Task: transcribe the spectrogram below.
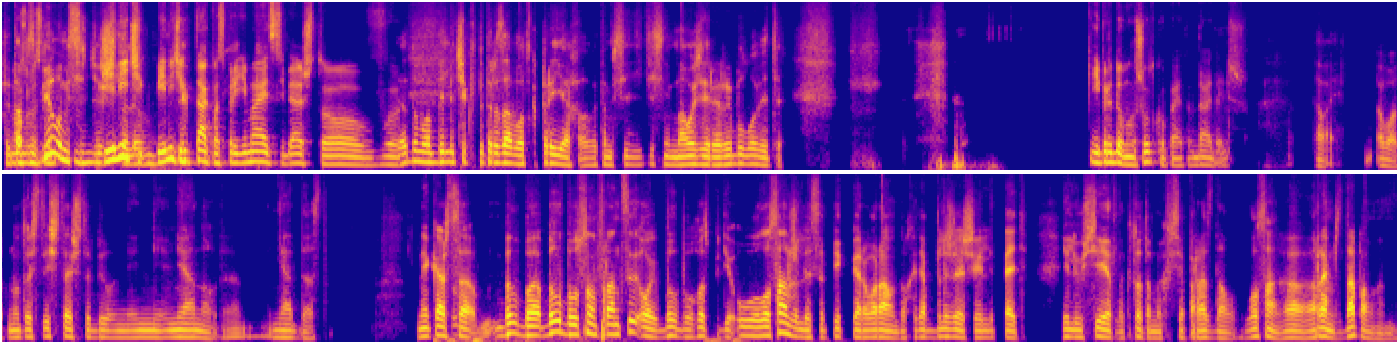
Ты ну, там с Биллом сидишь, Беличик, Беличик так воспринимает себя, что... В... Я думал, Беличик в Петрозаводск приехал. Вы там сидите с ним на озере, рыбу ловите. Не придумал шутку, поэтому давай дальше. Давай. Вот, ну то есть ты считаешь, что Билл не, не, не оно, да, не отдаст. Мне кажется, был бы, был бы у Сан-Франциско, ой, был бы, господи, у Лос-Анджелеса пик первого раунда, хотя бы ближайшие лет пять, или у Сиэтла, кто там их все пораздал? Лос э, Рэмс, да, по-моему?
